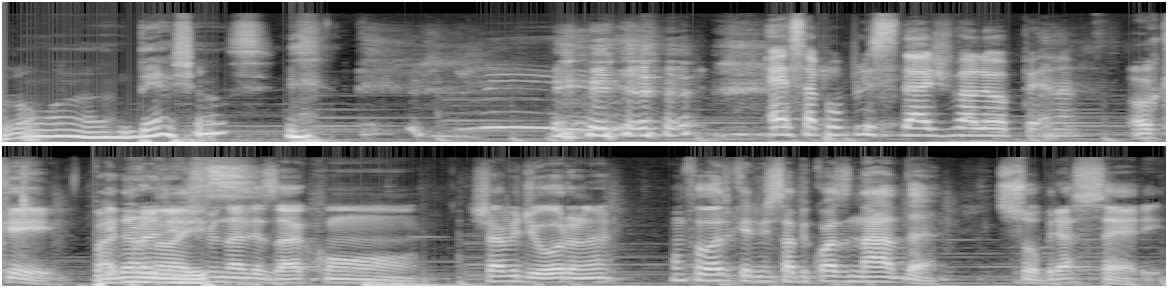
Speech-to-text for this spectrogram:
vamos lá. Dê a chance. Essa publicidade valeu a pena. Ok. Paga e pra nós. gente finalizar com chave de ouro, né? Vamos falar de que a gente sabe quase nada sobre a série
